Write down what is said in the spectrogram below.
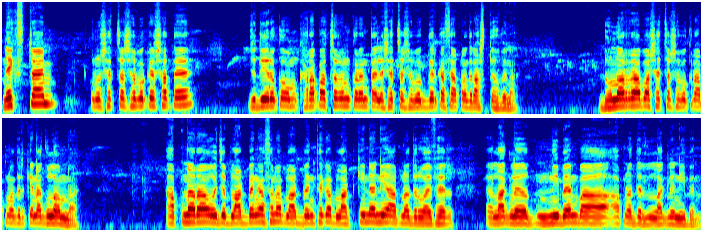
নেক্সট টাইম কোনো স্বেচ্ছাসেবকের সাথে যদি এরকম খারাপ আচরণ করেন, তাহলে স্বেচ্ছাসেবকদের কাছে আপনাদের আসতে হবে না। ডোনাররা বা স্বেচ্ছাসেবকরা আপনাদের কেনা গুলাম না। আপনারা ওই যে ব্লাড ব্যাঙ্ক আছে না ব্লাড ব্যাঙ্ক থেকে ব্লাড কিনে নিয়ে আপনাদের ওয়াইফের লাগলে নিবেন বা আপনাদের লাগলে নিবেন।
